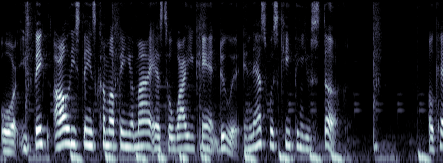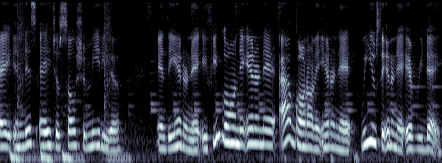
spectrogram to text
or you think all these things come up in your mind as to why you can't do it, and that's what's keeping you stuck. Okay, in this age of social media, and the internet. If you go on the internet, I've gone on the internet. We use the internet every day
